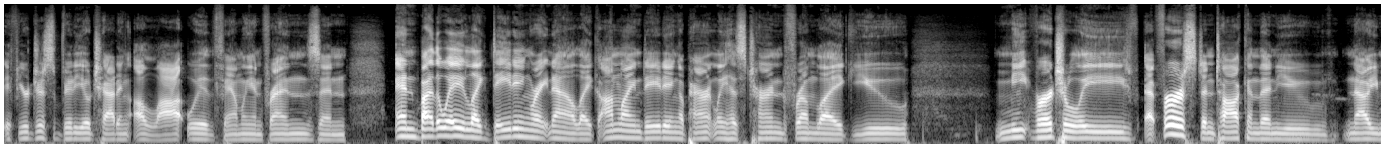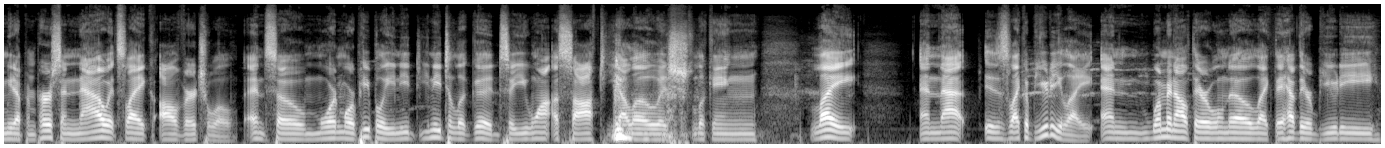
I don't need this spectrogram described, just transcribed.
if you're just video chatting a lot with family and friends, and and by the way, like dating right now, like online dating apparently has turned from like you meet virtually at first and talk and then you now you meet up in person. Now it's like all virtual. And so more and more people you need you need to look good. So you want a soft yellowish looking light and that is like a beauty light. And women out there will know like they have their beauty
